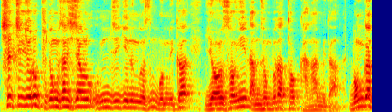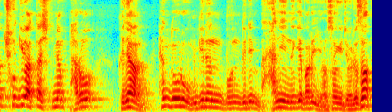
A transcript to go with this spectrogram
실질적으로 부동산 시장을 움직이는 것은 뭡니까? 여성이 남성보다 더 강합니다. 뭔가 촉이 왔다 싶으면 바로 그냥 행동으로 옮기는 분들이 많이 있는 게 바로 여성이죠. 그래서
